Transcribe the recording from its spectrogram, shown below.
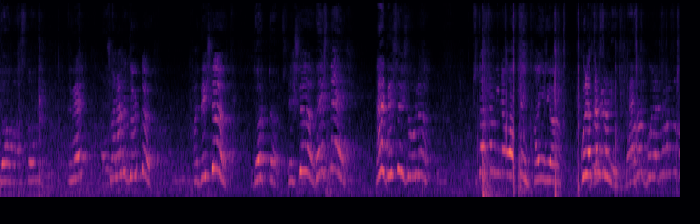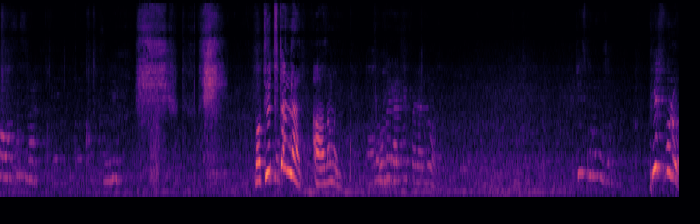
Ya basta olmuyor. Evet. Şu an artık 4 4. Ha 5 4. 4 4. 5 4. 5 5. He 5 5 doğru. Tutarsam yine avanstayım. Hayır ya. Gol atarsam. Öyle, ben- Ama gol atamazsam avanstasın ha. Söyleyeyim. Batıyor tutanlar. Ağlamayın. Ağlama. Burada gerçek fenerli var. Pis burun vuracağım. Pis burun.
